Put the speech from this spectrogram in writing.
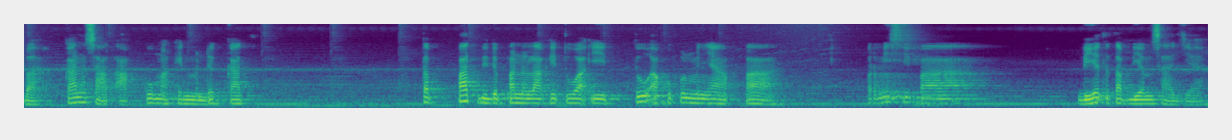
bahkan saat aku makin mendekat Tepat di depan lelaki tua itu, aku pun menyapa. Permisi, Pak. Dia tetap diam saja.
